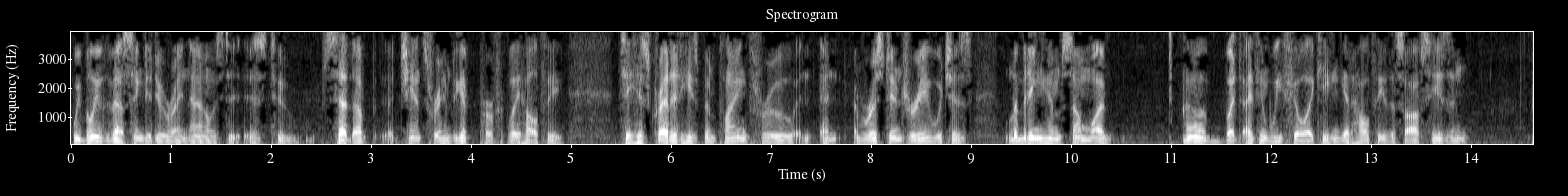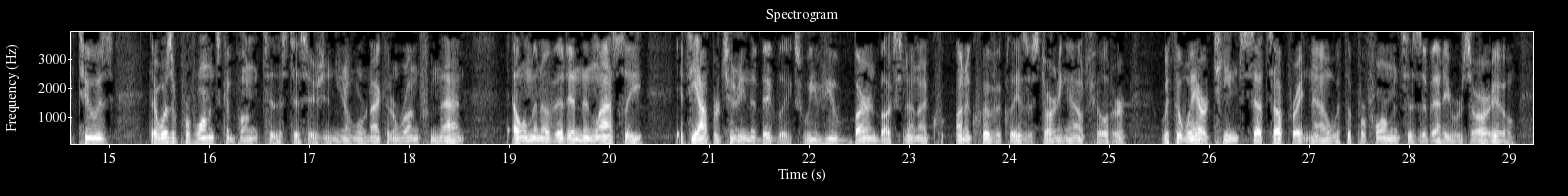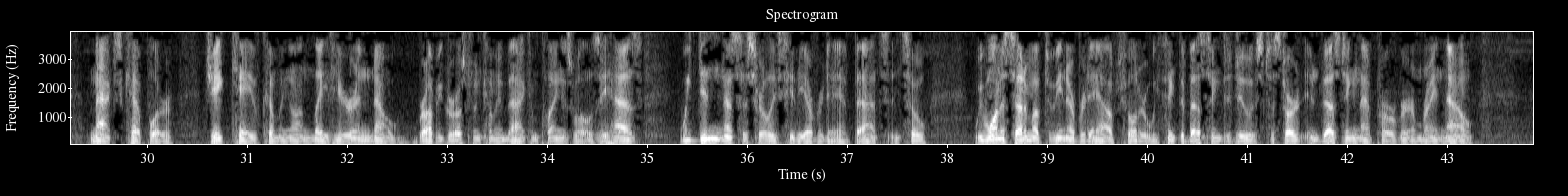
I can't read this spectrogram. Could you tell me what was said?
We believe the best thing to do right now is to is to set up a chance for him to get perfectly healthy. To his credit, he's been playing through an, an, a wrist injury, which is limiting him somewhat. Uh, but I think we feel like he can get healthy this off season Two is there was a performance component to this decision. You know, we're not going to run from that element of it. And then lastly, it's the opportunity in the big leagues. We view Byron Buxton unequivocally as a starting outfielder. With the way our team sets up right now, with the performances of Eddie Rosario, Max Kepler, Jake Cave coming on late here, and now Robbie Grossman coming back and playing as well as he has, we didn't necessarily see the everyday at bats. And so we want to set him up to be an everyday outfielder. We think the best thing to do is to start investing in that program right now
